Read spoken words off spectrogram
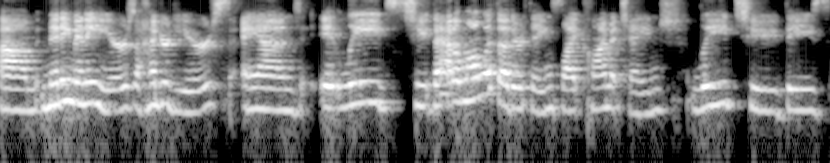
um, many, many years, 100 years, and it leads to that, along with other things like climate change, lead to these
